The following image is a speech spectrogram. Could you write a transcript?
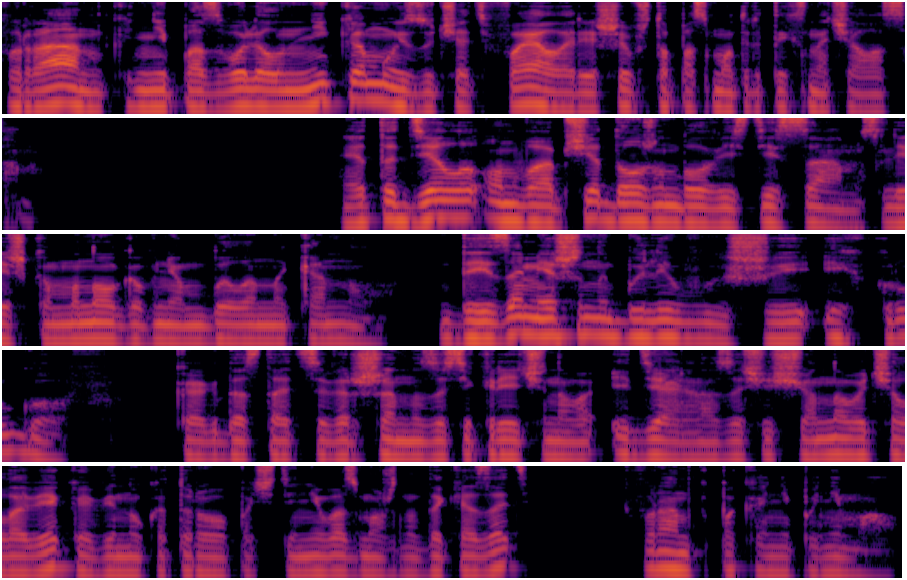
Франк не позволил никому изучать файлы, решив, что посмотрит их сначала сам. Это дело он вообще должен был вести сам, слишком много в нем было на кону. Да и замешаны были высшие их кругов. Как достать совершенно засекреченного, идеально защищенного человека, вину которого почти невозможно доказать, Франк пока не понимал.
